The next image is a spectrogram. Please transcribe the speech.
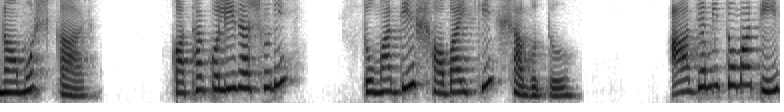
নমস্কার। কথাকলির আসরে তোমাদের সবাইকে স্বাগত। আজ আমি তোমাদের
